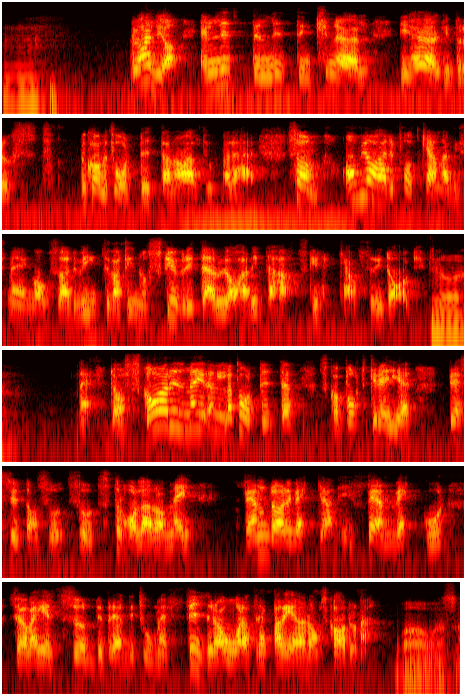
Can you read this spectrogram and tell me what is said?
Mm. Då hade jag en liten, liten knöl i höger bröst. Nu kommer tårtbitarna och alltihopa det här. Som om jag hade fått cannabis med en gång så hade vi inte varit inne och skurit där och jag hade inte haft skelettcancer idag. Nej. Nej, de skar i mig den lilla tårtbiten, skar bort grejer. Dessutom så, så strålar de mig fem dagar i veckan i fem veckor. Så jag var helt sönderbränd. Det tog mig fyra år att reparera de skadorna. Wow alltså.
